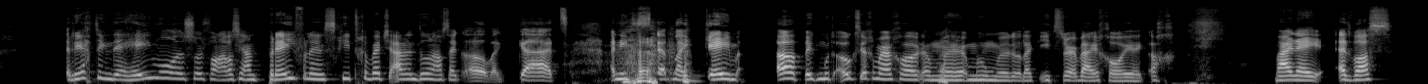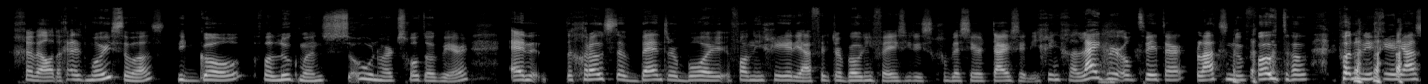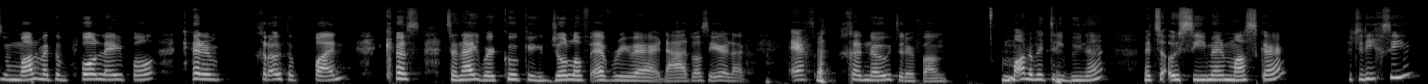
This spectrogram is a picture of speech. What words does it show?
richting de hemel. Een soort van, was hij aan het prevelen, een schietgebedje aan het doen. En was like, oh my god, I need to step my game up. Ik moet ook zeg maar gewoon um, um, like, iets erbij gooien. Ik, ach. Maar nee, het was geweldig. En het mooiste was, die goal van Lookman, zo'n hard schot ook weer. En de grootste banterboy van Nigeria, Victor Boniface, die is geblesseerd thuis zit, die ging gelijk weer op Twitter, plaatste een foto van een Nigeriaanse man met een pollepel en een grote pan. Because tonight we're cooking jollof everywhere. Nou, het was heerlijk. Echt genoten ervan. Man op de tribune met zijn Osimhen-masker. Heb je die gezien?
